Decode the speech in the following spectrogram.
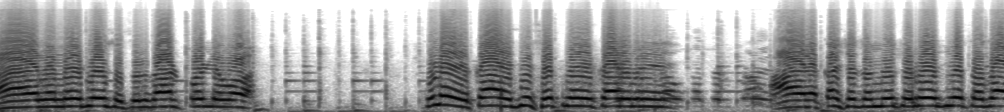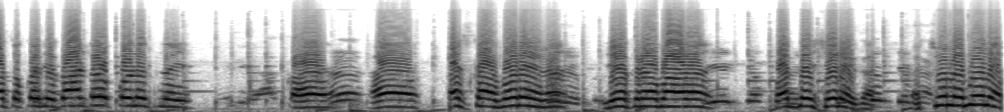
आयला लय दिवस तुला गाठ पडले वा कुठे काय दिसत नाही काय नाही. आयला कशाचं? मी तर रोज येतो जातो. कधी गाठ पडत नाही. काय? हा, कस काय? बरं आहे ना? लेकरा बाळ पद्धतशीर आहे का? चुला दे ना.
